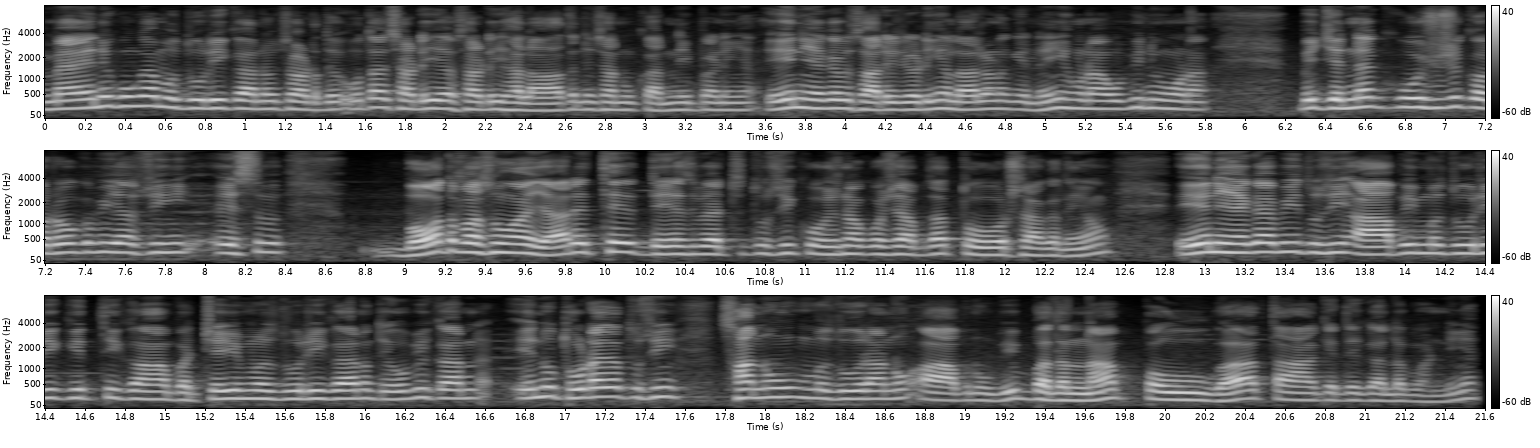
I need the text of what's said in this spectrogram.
ਮੈਂ ਇਹ ਨਹੀਂ ਕਹੂੰਗਾ ਮਜ਼ਦੂਰੀ ਕਰਨ ਨੂੰ ਛੱਡ ਦਿਓ, ਉਹ ਤਾਂ ਸਾਡੀ ਸਾਡੀ ਹਾਲਾਤ ਨੇ, ਸਾਨੂੰ ਕਰਨੀ ਪੈਣੀ ਆ। ਇਹ ਨਹੀਂ ਹੈਗਾ ਵੀ ਸਾਰੀ ਰੇੜੀਆਂ ਲਾ ਲੈਣਗੇ, ਨਹੀਂ ਹੋਣਾ, ਉਹ ਵੀ ਨਹੀਂ ਹੋਣਾ। ਵੀ ਜਿੰਨਾ ਕੁ ਕੋਸ਼ਿਸ਼ ਕਰੋ ਕਿ ਵੀ ਅਸੀਂ ਇਸ, ਬਹੁਤ ਵਸੋਂ ਆ ਯਾਰ ਇੱਥੇ ਦੇਸ਼ ਵਿੱਚ ਤੁਸੀਂ ਕੁਛ ਨਾ ਕੁਛ ਆਪਦਾ ਤੋਰ ਸਕਦੇ ਹੋ। ਇਹ ਨਹੀਂ ਹੈਗਾ ਵੀ ਤੁਸੀਂ ਆਪ ਹੀ ਮਜ਼ਦੂਰੀ ਕੀਤੀ, ਗਾਹਾਂ ਬੱਚੇ ਵੀ ਮਜ਼ਦੂਰੀ ਕਰਨ ਤੇ ਉਹ ਵੀ ਕਰਨ, ਇਹਨੂੰ ਥੋੜਾ ਜਿਹਾ ਤੁਸੀਂ ਸਾਨੂੰ ਮਜ਼ਦੂਰਾਂ ਨੂੰ ਆਪ ਨੂੰ ਵੀ ਬਦਲਣਾ ਪਊਗਾ ਤਾਂ ਕਿਤੇ ਗੱਲ ਬਣਨੀ ਆ।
